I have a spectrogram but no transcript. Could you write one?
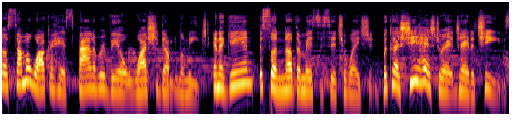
So Summer Walker has finally revealed why she dumped Lil Meech. And again, it's another messy situation because she has dragged Jayda Cheaves.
